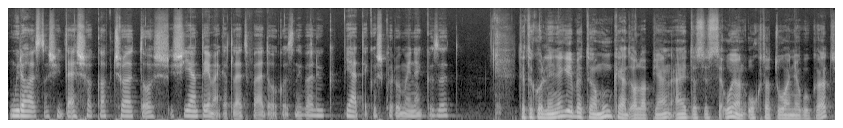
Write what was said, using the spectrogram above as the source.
újrahasznosítással kapcsolatos, és ilyen témákat lehet feldolgozni velük játékos körülmények között. Tehát akkor lényegében te a munkád alapján állítasz össze olyan oktatóanyagokat,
